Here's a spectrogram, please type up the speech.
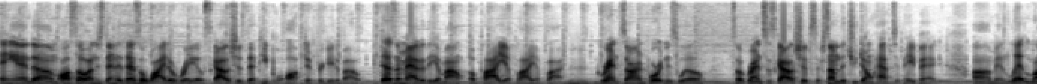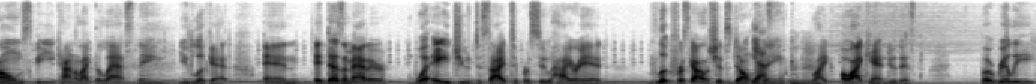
And um, also understand that there's a wide array of scholarships that people often forget about. Doesn't matter the amount, apply, apply, apply. Grants are important as well. So grants and scholarships are some that you don't have to pay back. Um, and let loans be kind of like the last thing you look at. And it doesn't matter what age you decide to pursue higher ed. Look for scholarships. Don't Yes. think like, oh, I can't do this. But really,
